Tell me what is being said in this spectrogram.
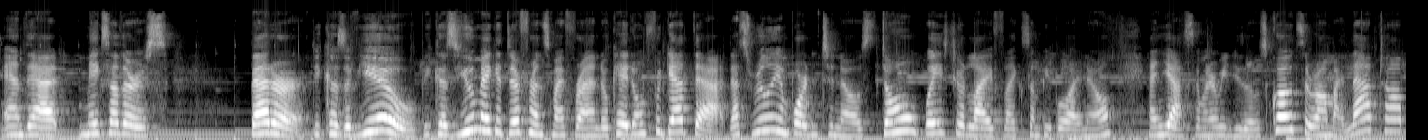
and that makes others better because of you, because you make a difference, my friend. Okay, don't forget that. That's really important to know. Don't waste your life like some people I know. And yes, I'm going to read you those quotes. They're on my laptop.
